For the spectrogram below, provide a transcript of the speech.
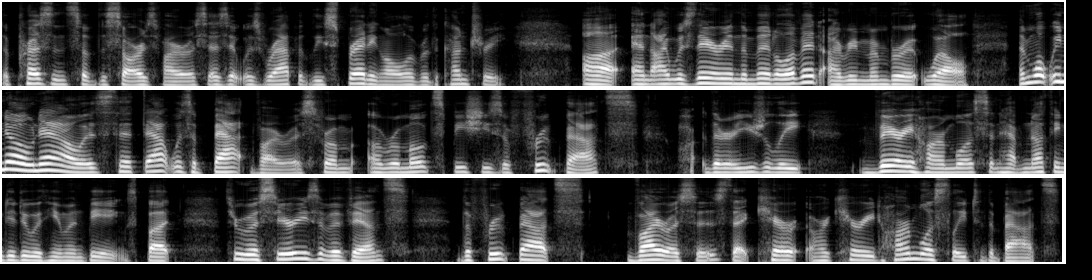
the presence of the SARS virus as it was rapidly spreading all over the country. Uh, and I was there in the middle of it. I remember it well. And what we know now is that that was a bat virus from a remote species of fruit bats that are usually very harmless and have nothing to do with human beings. But through a series of events, the fruit bats viruses that car- are carried harmlessly to the bats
